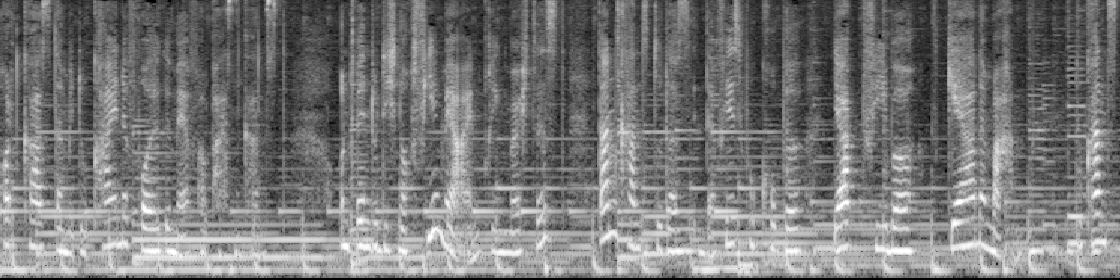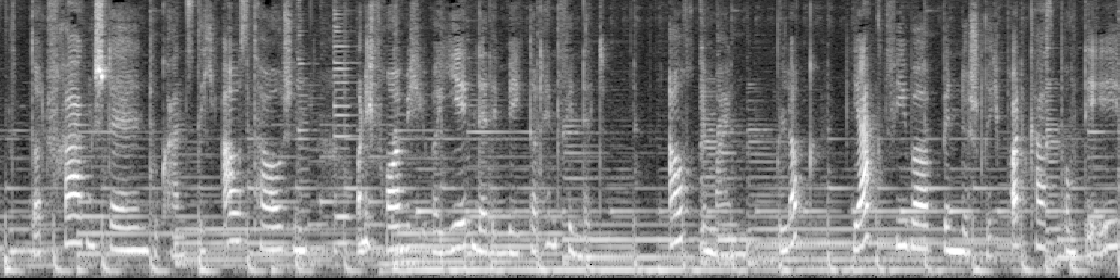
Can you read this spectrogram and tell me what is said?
Podcast, damit du keine Folge mehr verpassen kannst. Und wenn du dich noch viel mehr einbringen möchtest, dann kannst du das in der Facebook-Gruppe Jagdfieber gerne machen. Du kannst dort Fragen stellen, du kannst dich austauschen und ich freue mich über jeden, der den Weg dorthin findet. Auch in meinem Blog jagdfieber-podcast.de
